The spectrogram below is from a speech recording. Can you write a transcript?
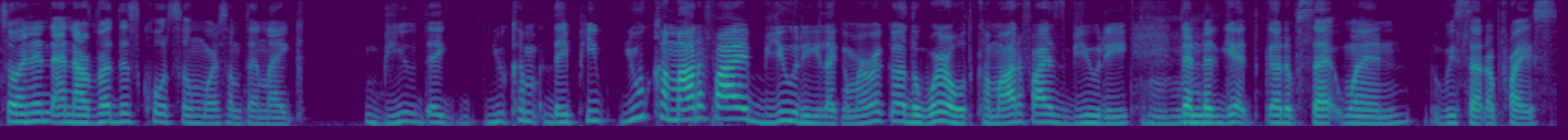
So and then, and I read this quote somewhere, something like, "Beauty, they, you come, they peop, you commodify beauty, like America, the world commodifies beauty, then they get get upset when we set a price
